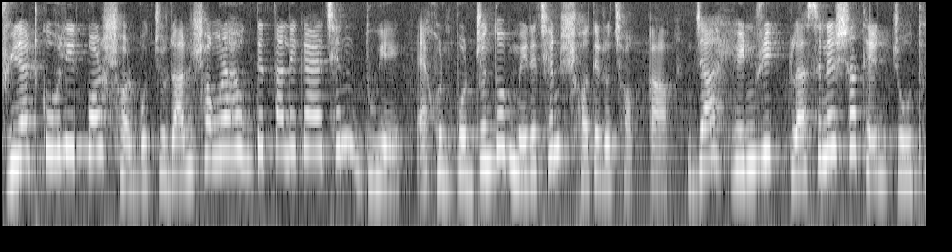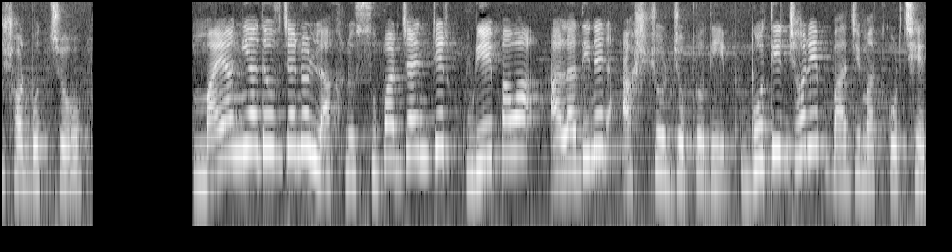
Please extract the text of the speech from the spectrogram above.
বিরাট কোহলির পর সর্বোচ্চ রান সংগ্রাহকদের তালিকায় আছেন দুয়ে। এখন পর্যন্ত মেরেছেন সতেরো ছক্কা, যা হেনরি ক্লাসেনের সাথে যৌথ সর্বোচ্চ। মায়াং ইয়াদব যেন লখনৌ সুপার জায়েন্টের কুড়িয়ে পাওয়া আলাদিনের আশ্চর্য প্রদীপ। গতির ঝড়ে বাজিমাত করছেন।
